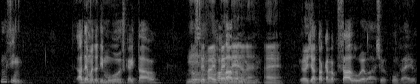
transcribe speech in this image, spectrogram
enfim, a demanda de música e tal, não, Você vai não rolava perdendo, muito, né? É. Eu já tocava com o Salu, eu acho, com o velho.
